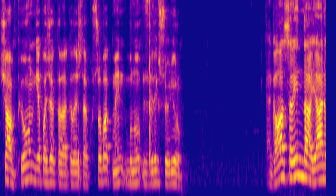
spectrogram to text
şampiyon yapacaklar arkadaşlar. Kusura bakmayın bunu üzülerek söylüyorum. Yani Galatasaray'ın da yani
